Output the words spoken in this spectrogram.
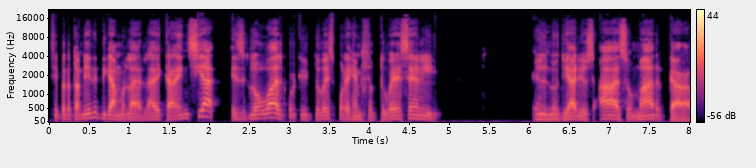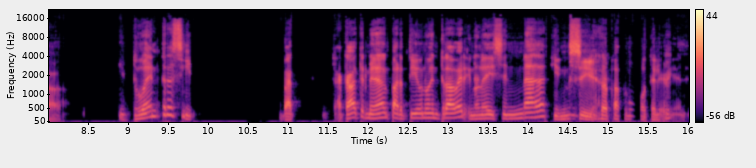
Sí, pero también, digamos, la, la decadencia es global, porque tú ves, por ejemplo, tú ves en, en los diarios AS o Marca, y tú entras y acaba de terminar el partido, no entra a ver y no le dicen nada y sí. como televidente.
